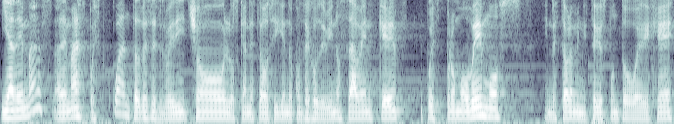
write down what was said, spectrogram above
Y además, además, pues cuántas veces lo he dicho, los que han estado siguiendo consejos divinos saben que pues promovemos en restauraministerios.org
